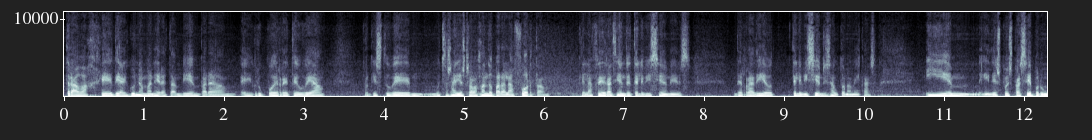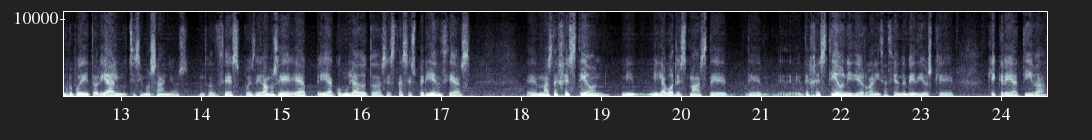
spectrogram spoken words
trabajé de alguna manera también para el grupo RTVA porque estuve muchos años trabajando para la FORTA, que es la Federación de Televisiones, de Radio Televisiones Autonómicas. Em, y, después pasé por un grupo editorial muchísimos años. Entonces, pues digamos, he, acumulado todas estas experiencias, eh, más de gestión, mi, labor es más de, gestión y de organización de medios que creativa,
